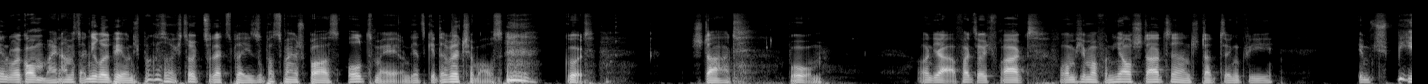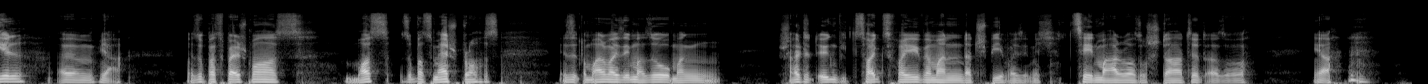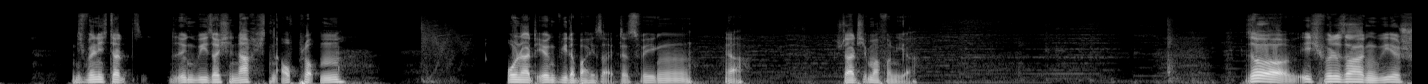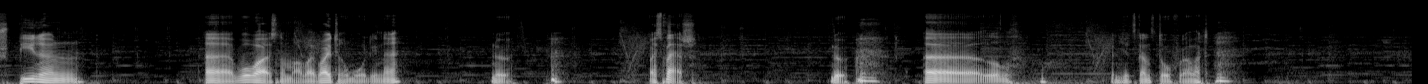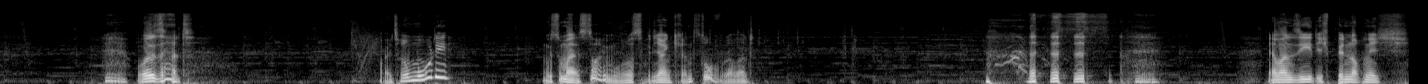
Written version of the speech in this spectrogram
Moin, willkommen. Mein Name ist Andy Rolpe und ich begrüße euch zurück zu Let's Play Super Smash Bros. Ultimate. Und jetzt geht der Bildschirm aus. Gut. Start. Boom. Und ja, falls ihr euch fragt, warum ich immer von hier aus starte, anstatt irgendwie im Spiel, ähm, ja, bei Super Smash Bros. Moss, Super Smash Bros. ist es normalerweise immer so, man schaltet irgendwie Zeugs frei, wenn man das Spiel, weiß ich nicht, zehnmal oder so startet. Also ja, und ich will nicht, dass irgendwie solche Nachrichten aufploppen, ohne dass irgendwie dabei seid. Deswegen, ja, starte ich immer von hier. So, ich würde sagen, wir spielen. Äh, wo war es noch mal bei weitere Modi, ne? Nö. Bei Smash. Nö. Äh, bin ich jetzt ganz doof oder was? Wo ist das? Weitere Modi? Muss mal Story Modus bin ich eigentlich ganz doof oder was? ja, man sieht, ich bin noch nicht,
